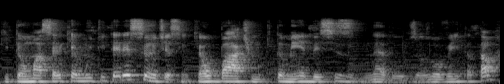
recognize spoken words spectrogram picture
Que tem uma série que é muito interessante, assim, que é o Batman, que também é desses, né, dos anos 90 e tal.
